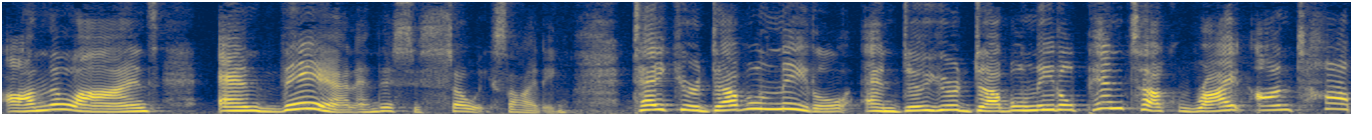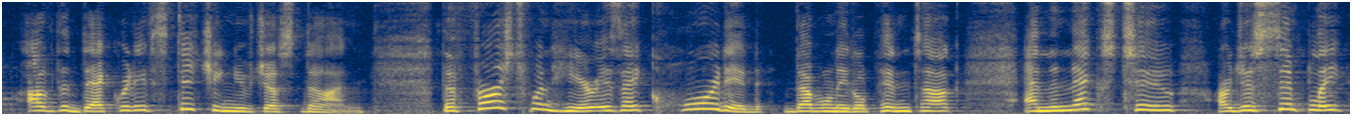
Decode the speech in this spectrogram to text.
on the lines, and then, and this is so exciting, take your double needle and do your double needle pin tuck right on top of the decorative stitching you've just done. The first one here is a corded double needle pin tuck, and the next two are just simply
